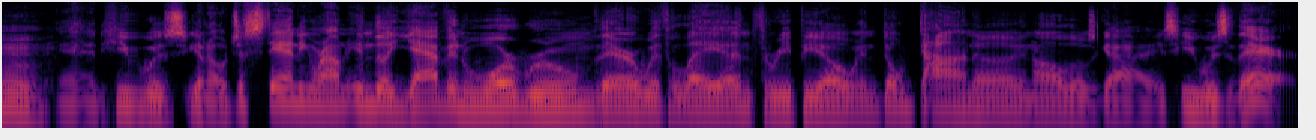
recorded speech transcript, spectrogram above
Hmm. and he was, you know, just standing around in the Yavin war room there with Leia and 3PO and Dodonna and all those guys. He was there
